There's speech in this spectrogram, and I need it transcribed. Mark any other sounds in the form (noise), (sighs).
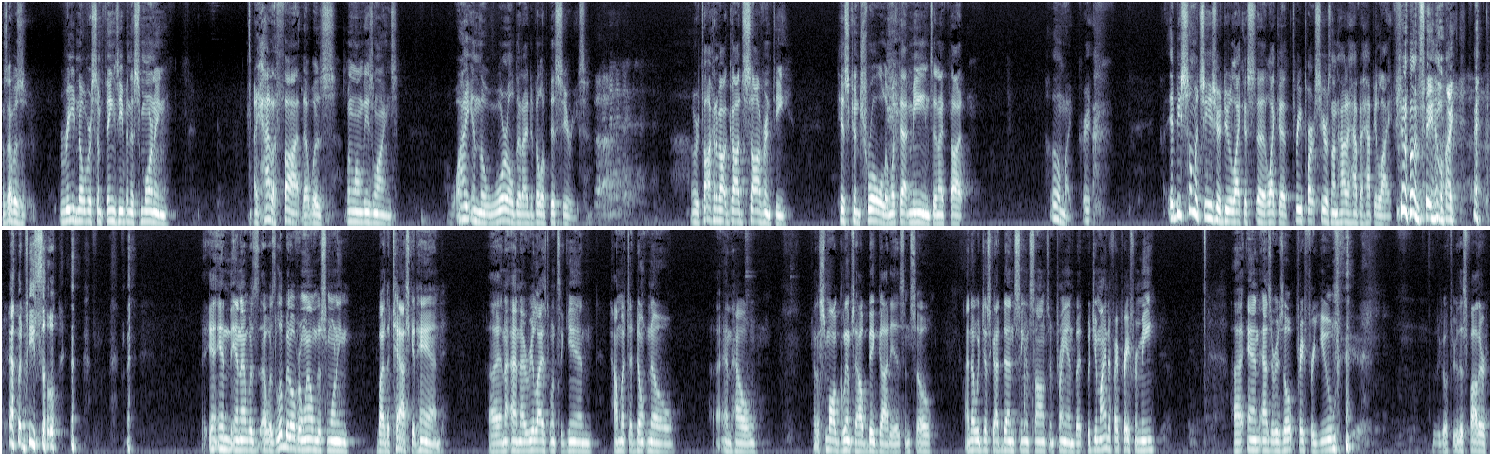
As I was reading over some things even this morning, I had a thought that was went along these lines. Why in the world did I develop this series? (laughs) We're talking about God's sovereignty, His control, and what that means. And I thought, oh my great. It'd be so much easier to do like a, uh, like a three part series on how to have a happy life. (laughs) You know what I'm saying? Like, that would be so. (laughs) and, and I, was, I was a little bit overwhelmed this morning by the task at hand. Uh, and, I, and I realized once again how much I don't know uh, and how got a small glimpse of how big God is. And so I know we just got done singing songs and praying, but would you mind if I pray for me? Uh, and as a result, pray for you. (laughs) as we go through this, Father,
